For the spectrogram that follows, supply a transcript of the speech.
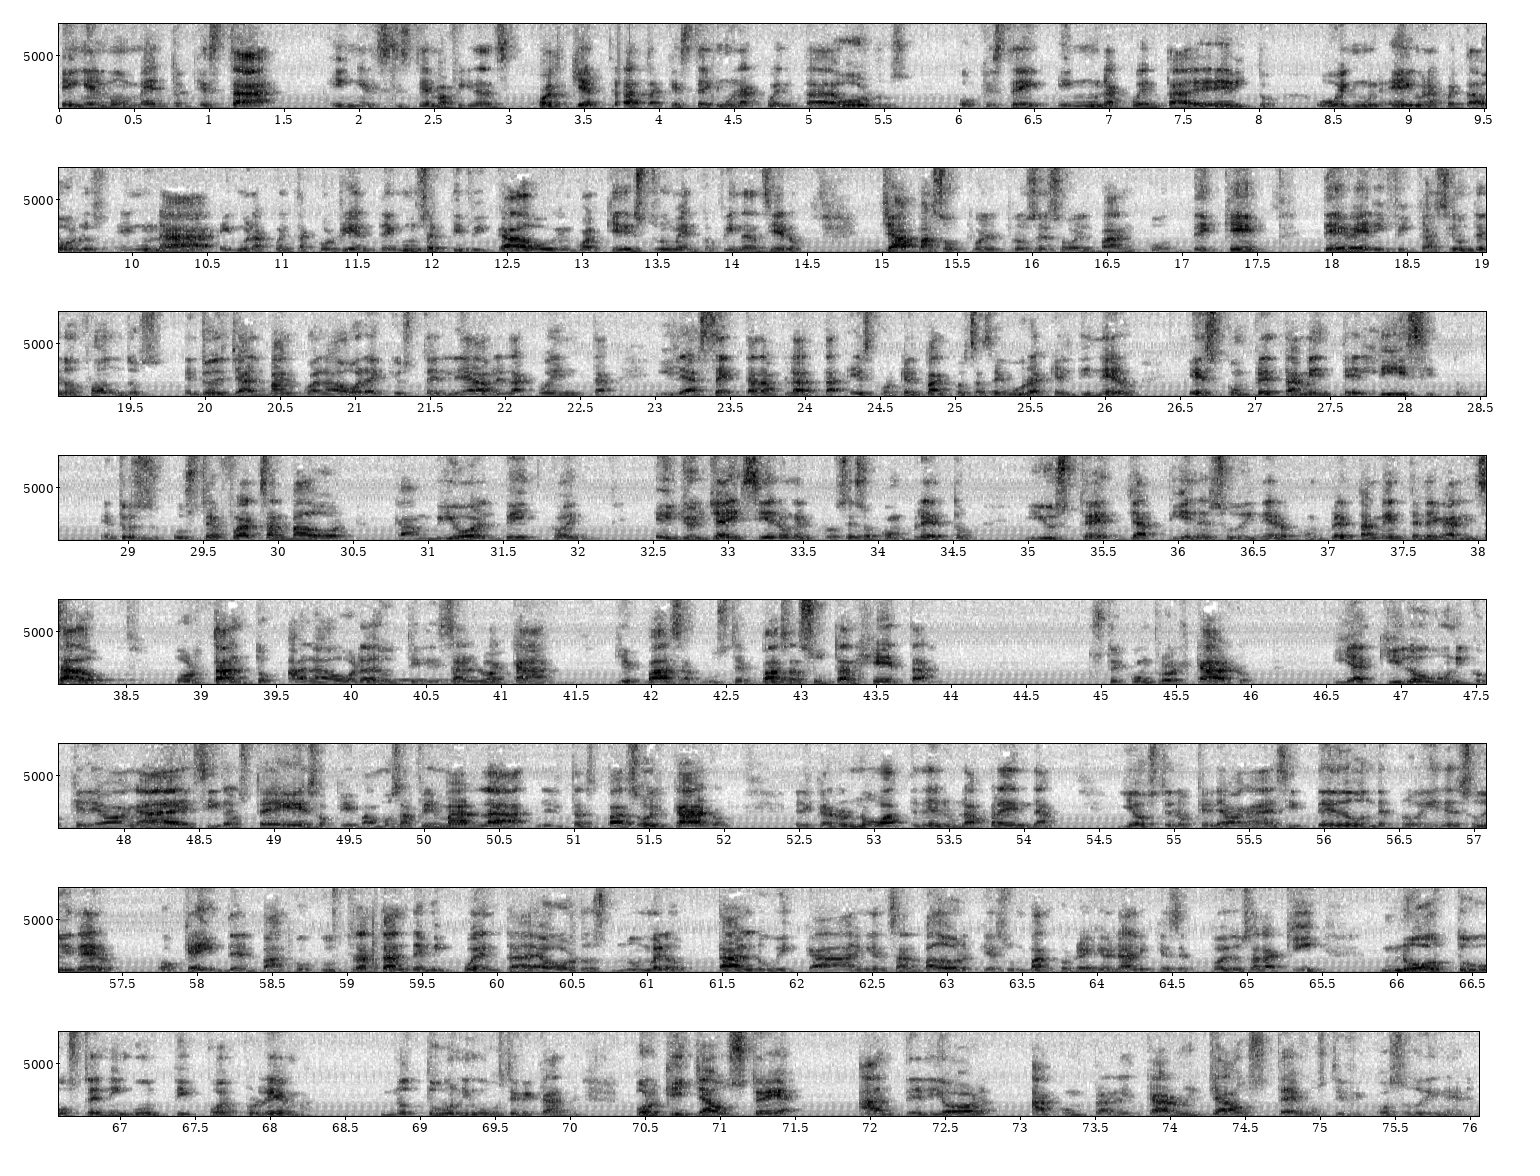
En el momento en que está en el sistema financiero, cualquier plata que esté en una cuenta de ahorros o que esté en una cuenta de débito o en, una cuenta de ahorros, en una, en una cuenta corriente, en un certificado en cualquier instrumento financiero, ya pasó por el proceso del banco de qué? De verificación de los fondos. Entonces ya el banco a la hora de que usted le abre la cuenta y le acepta la plata es porque el banco está segura que el dinero es completamente lícito. Entonces usted fue a El Salvador, cambió el Bitcoin, ellos ya hicieron el proceso completo y usted ya tiene su dinero completamente legalizado. Por tanto, a la hora de utilizarlo acá, ¿qué pasa? Usted pasa su tarjeta, usted compró el carro y aquí lo único que le van a decir a usted es, ok, vamos a firmar la, el traspaso del carro, el carro no va a tener una prenda y a usted lo que le van a decir de dónde proviene su dinero ok, del Banco Custratán de mi cuenta de ahorros número tal ubicada en El Salvador, que es un banco regional y que se puede usar aquí. No tuvo usted ningún tipo de problema, no tuvo ningún justificante, porque ya usted anterior a comprar el carro, ya usted justificó su dinero.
